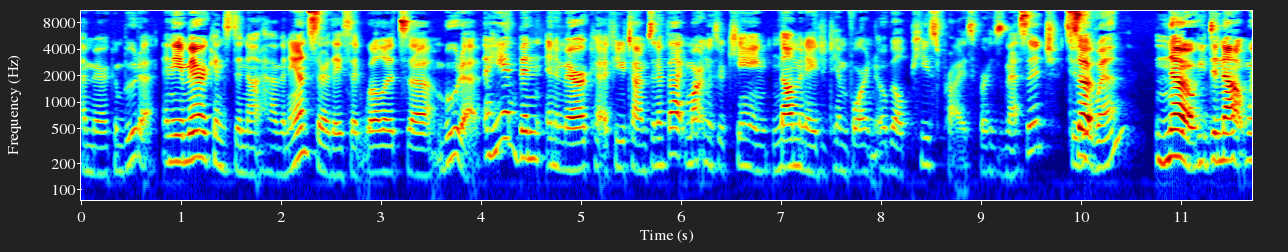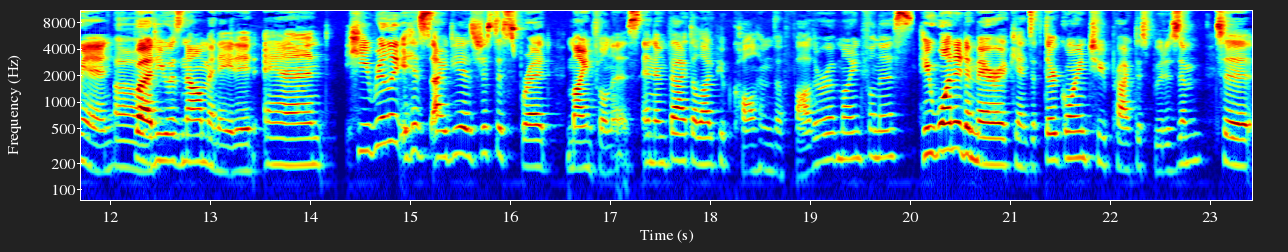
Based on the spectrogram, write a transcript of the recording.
American Buddha? And the Americans did not have an answer. They said, Well, it's uh, Buddha. And he had been in America a few times. And in fact, Martin Luther King nominated him for a Nobel Peace Prize for his message. Did so, he win? No, he did not win, oh. but he was nominated. And he really, his idea is just to spread mindfulness. And in fact, a lot of people call him the father of mindfulness. He wanted Americans, if they're going to practice Buddhism, to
